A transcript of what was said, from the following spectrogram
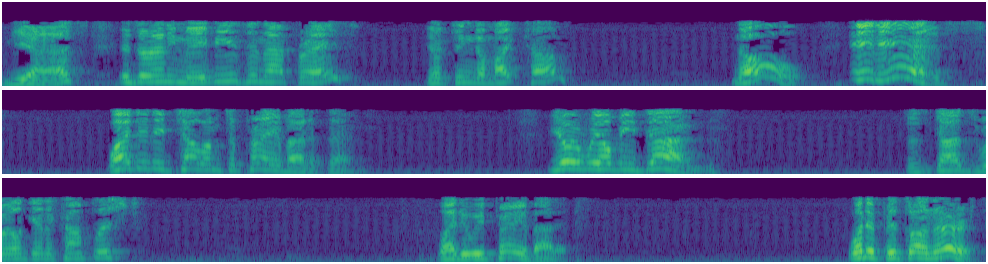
Yes. Is there any maybes in that phrase? Your kingdom might come? No. It is. Why did he tell them to pray about it then? Your will be done. Does God's will get accomplished? Why do we pray about it? What if it's on earth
